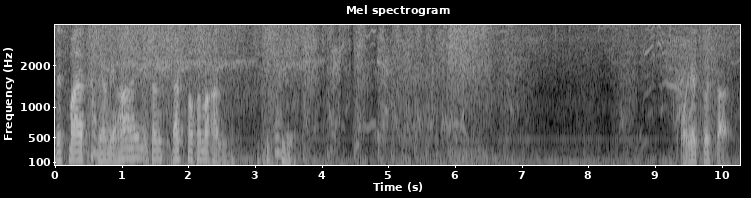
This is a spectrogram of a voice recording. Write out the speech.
Letztes Mal kam er mir ein und dann greift es auf einmal an. Richtig Und jetzt was das.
